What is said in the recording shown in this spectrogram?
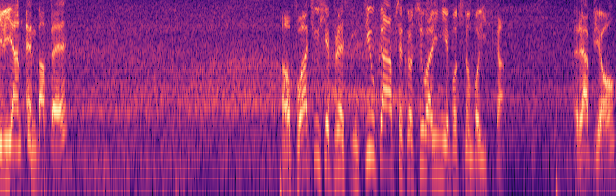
Kylian Mbappé. Opłacił się pressing. Piłka przekroczyła linię boczną boiska. Rabiot.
